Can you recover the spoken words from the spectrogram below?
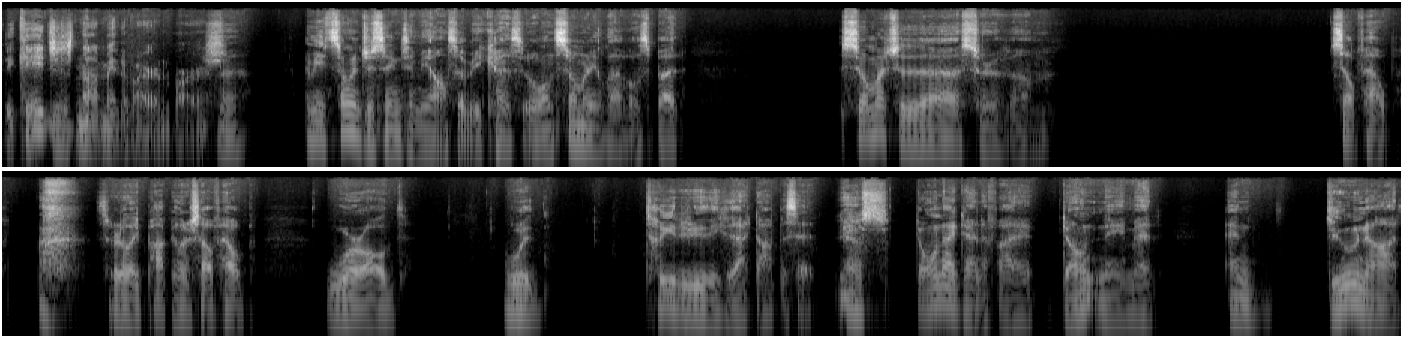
the cage is not made of iron bars. Yeah. I mean, it's so interesting to me also because, well, on so many levels, but so much of the sort of um, self help, sort of like popular self help world would tell you to do the exact opposite. Yes. Don't identify it, don't name it, and do not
